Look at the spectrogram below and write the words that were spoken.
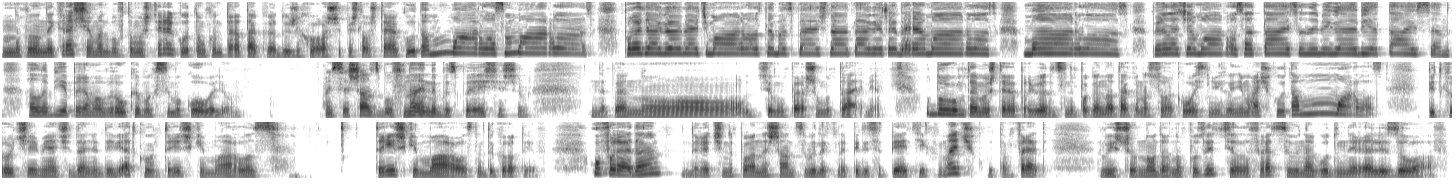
Ну, Напевно, найкращий момент був в тому Штарі, коли там контратака дуже хороша пішла у Штаря, коли там Марлос, Марлос, протягує м'яч Марлос, небезпечна атака Шахтаря Марлос, Марлос, передача Марлоса, Тайсон, не бігає, б'є Тайсон, але б'є прямо в руки Максиму Ковалю. Ось цей шанс був найнебезпечнішим, напевно, у цьому першому таймі. У другому таймі у Штара пригодиться непогана атака на 48-й хвилині матчу, коли там Марлос підкручує м'яч у дальню дев'ятку, трішки Марлос. Трішки Марлос не докрутив. У Фреда, до речі, непоганий шанс виник на 55-й матчі, коли там Фред вийшов на ударну позицію, але Фред свою нагоду не реалізував.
